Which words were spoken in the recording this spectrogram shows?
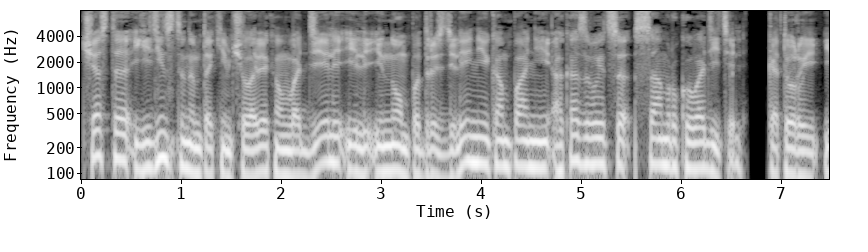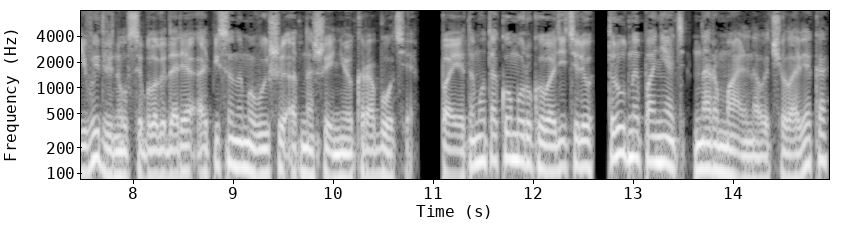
Часто единственным таким человеком в отделе или ином подразделении компании оказывается сам руководитель, который и выдвинулся благодаря описанному выше отношению к работе. Поэтому такому руководителю трудно понять нормального человека,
